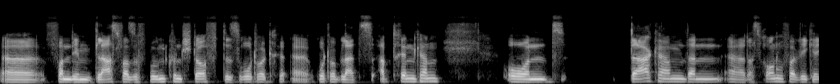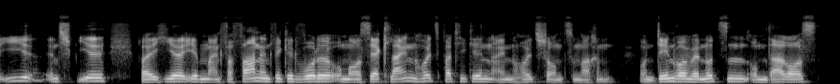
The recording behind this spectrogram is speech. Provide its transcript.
äh, von dem Glasfaserverbundkunststoff des Rotor, äh, Rotorblatts abtrennen kann. Und da kam dann äh, das Fraunhofer WKI ins Spiel, weil hier eben ein Verfahren entwickelt wurde, um aus sehr kleinen Holzpartikeln einen Holzschaum zu machen. Und den wollen wir nutzen, um daraus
